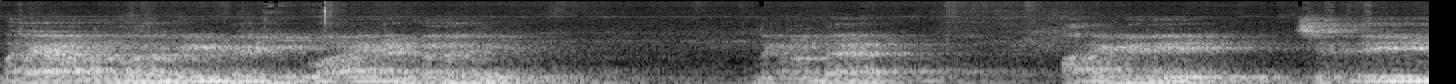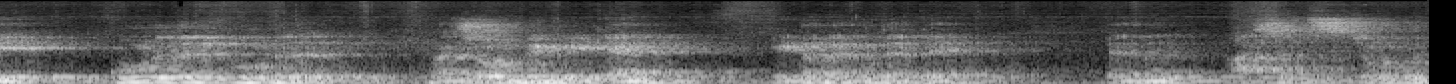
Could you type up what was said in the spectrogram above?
മലയാള മനോരമയുടെ ഈ വായനകളിൽ നിങ്ങളുടെ അറിവിനെയും ചിന്തയെയും കൂടുതൽ കൂടുതൽ പ്രചോദിപ്പിക്കാൻ ഇടവരുത്തട്ടെ എന്ന് ആശംസിച്ചുകൊണ്ട്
